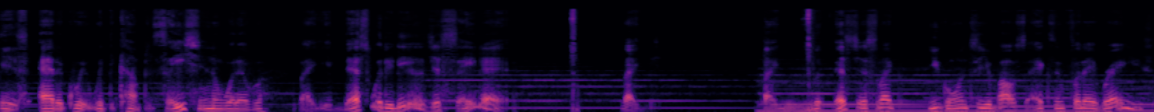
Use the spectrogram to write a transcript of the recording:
is adequate with the compensation or whatever. Like if that's what it is, just say that. Like like look, that's just like you going to your boss asking for that raise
